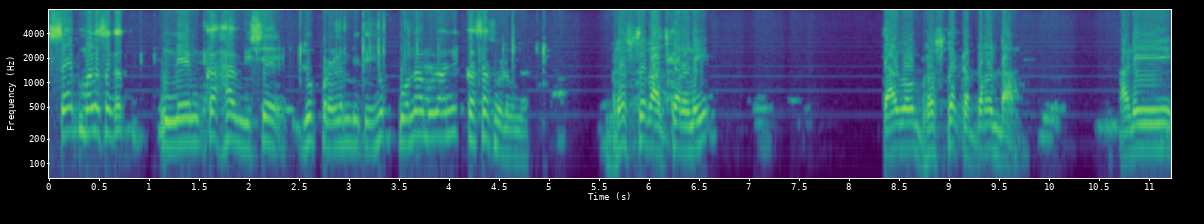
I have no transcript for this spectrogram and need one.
साहेब मला सांगा नेमका हा विषय जो प्रलंबित आहे हे कोणामुळे आणि कसा सोडवणार? भ्रष्ट राजकारणी त्याचबरोबर भ्रष्ट कंत्राटदार आणि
